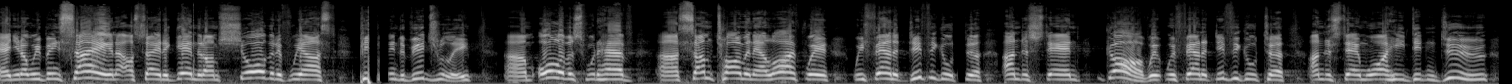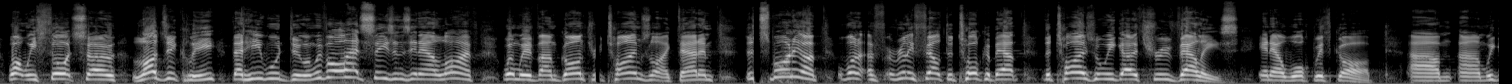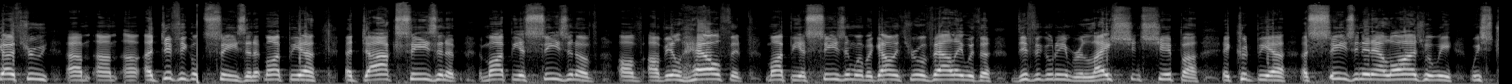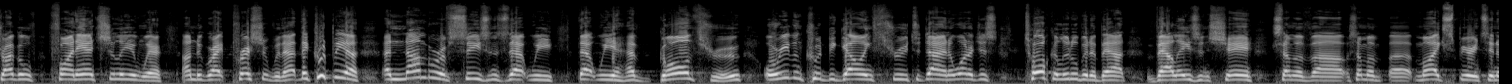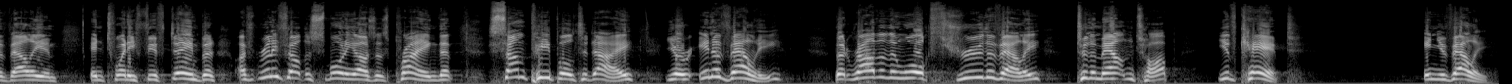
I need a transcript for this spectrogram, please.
And you know, we've been saying, and I'll say it again, that I'm sure that if we asked people individually, um, all of us would have uh, some time in our life where we found it difficult to understand God. We, we found it difficult to understand why He didn't do what we thought so logically that He would do. And we've all had seasons in our life when we've um, gone through times like that. And this morning I, want, I really felt to talk about the times where we go through valleys in our walk with God. Um, um, we go through um, um, a, a, difficult season. It might be a, a dark season. It, it, might be a season of, of, of ill health. It might be a season where we're going through a valley with a difficulty in relationship. Uh, it could be a, a season in our lives where we, we struggle financially and we're under great pressure with that. There could be a, a number of seasons that we, that we have gone through or even could be going through today. And I want to just talk a little bit about valleys and share some of, uh, some of uh, my experience in a valley in, in 2015. But I really felt this morning as I was praying that some people today, you're in a valley, but rather than walk through the valley to the mountaintop, you've camped in your valley.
